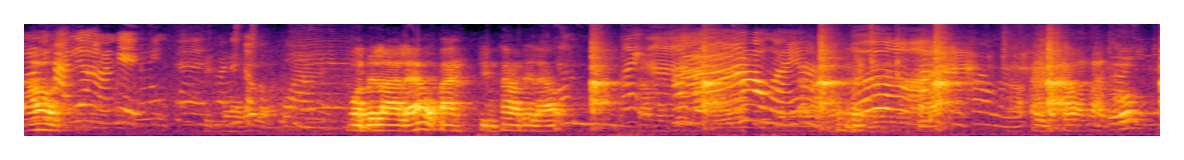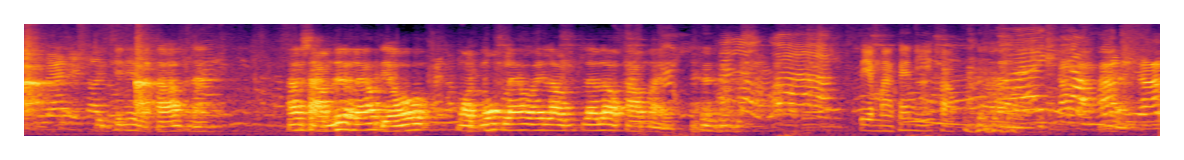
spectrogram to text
เอาหมดเวลาแล้วไปกินข้าวได้แล้ว นที่นี่แหละครับนะเอาสามเรื่องแล้ว เดี๋ยวหมดมุกแล้วไว้เราแล้วเล่าข่าวใหม่ เตรียมมาแค่นี้ครับกลับพระหนึ่งครั้ง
